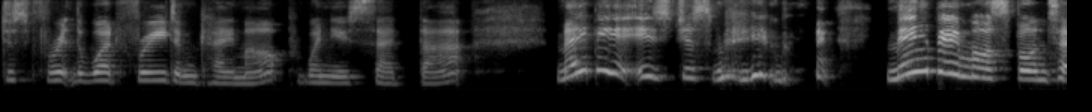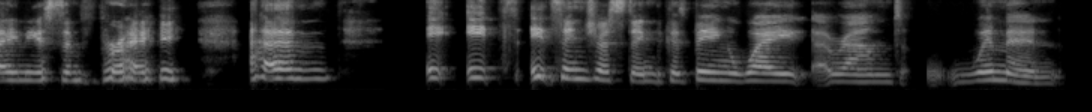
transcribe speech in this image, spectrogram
just for it, the word freedom came up when you said that. Maybe it is just me, me being more spontaneous and free. Um, it, it's it's interesting because being away around women,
